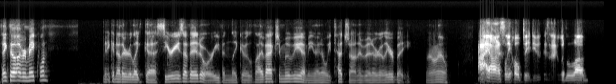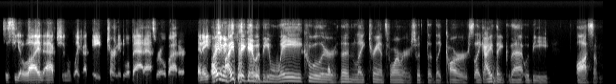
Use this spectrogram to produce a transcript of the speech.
Think they'll ever make one? Make another like uh, series of it or even like a live action movie? I mean, I know we touched on it a bit earlier, but I don't know. I honestly hope they do because I would love to see a live action of like an ape turn into a badass robot or an ape, or I, even I think it would be way cooler than like Transformers with the like cars. Like I think that would be awesome.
